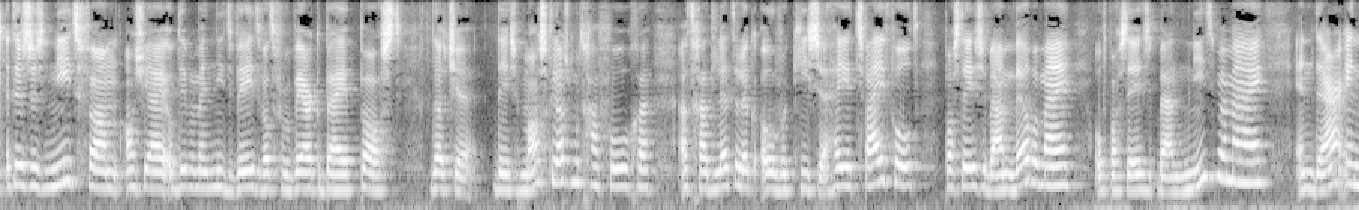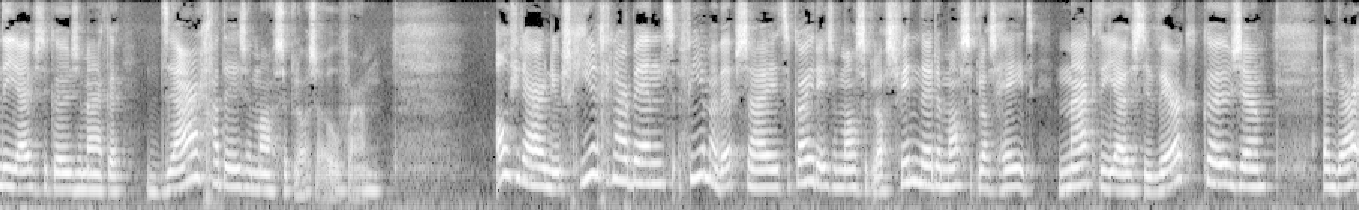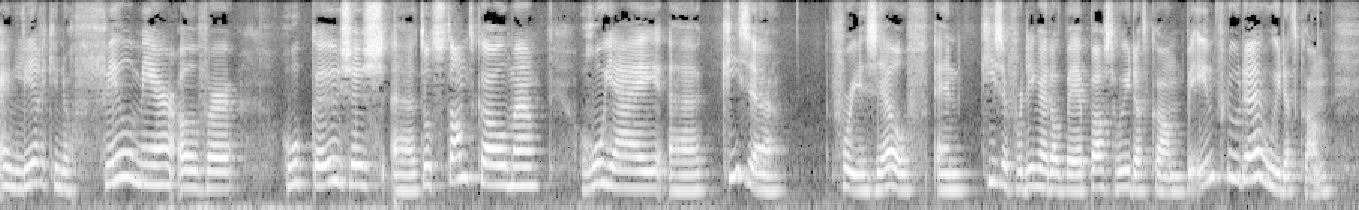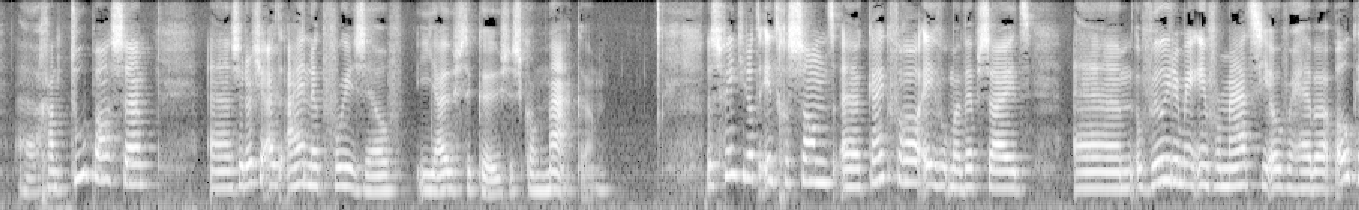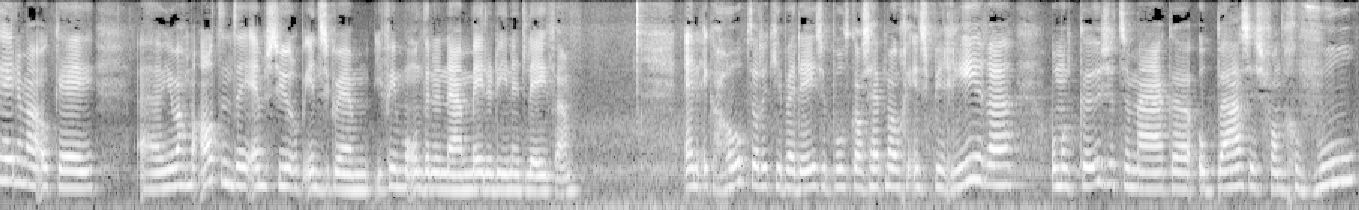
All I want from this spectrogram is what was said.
het is dus niet van als jij op dit moment niet weet wat voor werk bij je past, dat je deze masterclass moet gaan volgen. Het gaat letterlijk over kiezen. Hey, je twijfelt, past deze baan wel bij mij of past deze baan niet bij mij? En daarin de juiste keuze maken. Daar gaat deze masterclass over. Als je daar nieuwsgierig naar bent, via mijn website kan je deze masterclass vinden. De masterclass heet Maak de juiste werkkeuze. En daarin leer ik je nog veel meer over hoe keuzes uh, tot stand komen hoe jij uh, kiezen voor jezelf en kiezen voor dingen dat bij je past, hoe je dat kan beïnvloeden, hoe je dat kan uh, gaan toepassen, zodat je uiteindelijk voor jezelf juiste keuzes kan maken. Dus vind je dat interessant? kijk vooral even op mijn website. Um, of wil je er meer informatie over hebben? Ook helemaal oké. je mag me altijd een DM sturen op Instagram. Je vindt me onder de naam Melody in het Leven. En ik hoop dat ik je bij deze podcast heb mogen inspireren om een keuze te maken op basis van gevoel.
